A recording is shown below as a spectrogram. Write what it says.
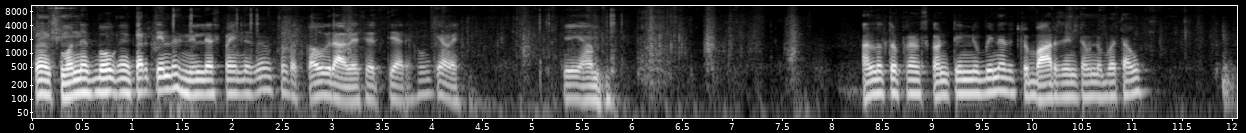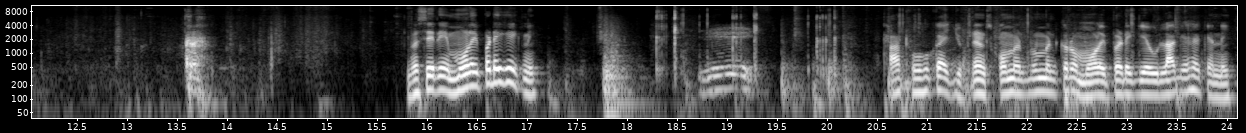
ફ્રેન્ડ્સ મને તો બહુ કંઈ કરતી નથી. નિલેશભાઈને તો થોડો કવરાવે છે અત્યારે. શું કહેવાય? કે આમ. હાલો તો ફ્રેન્ડ્સ કન્ટિન્યુ બી બિના રહેજો બહાર જઈને તમને બતાવું. બસ એ રે મોળી પડી ગઈ કે નહીં? ઠાઠું હુકાઈ ગયું. ફ્રેન્ડ્સ કોમેન્ટ બોમેન્ટ કરો મોળી પડી ગઈ એવું લાગે છે કે નહીં?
